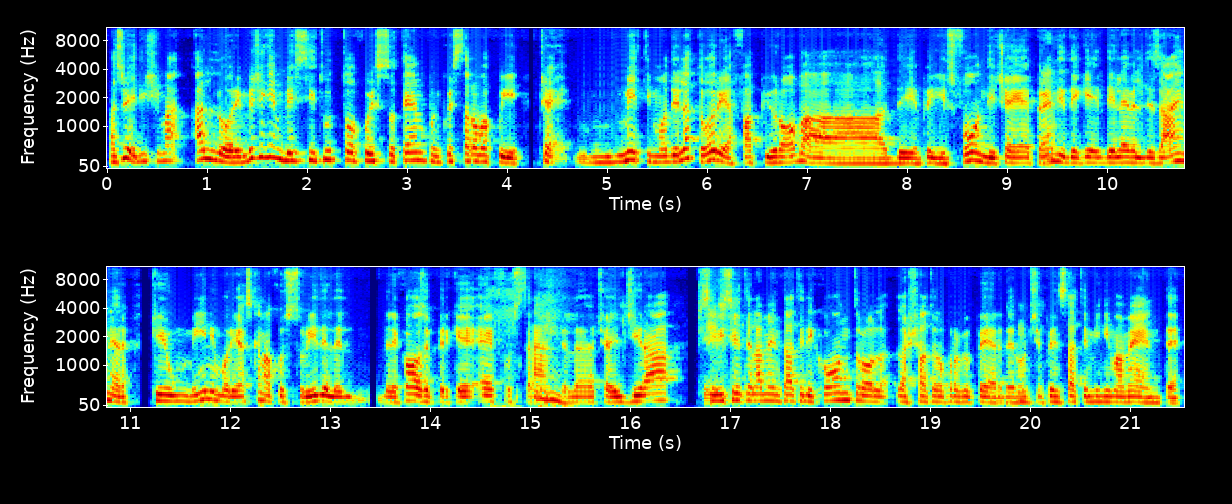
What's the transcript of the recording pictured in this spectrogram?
A e dici ma allora invece che investi tutto questo tempo in questa roba qui? Cioè metti i modellatori a fare più roba de- per gli sfondi cioè prendi dei, dei level designer che un minimo riescano a costruire delle, delle cose perché è frustrante. Il- cioè il girà Sì, se vi siete lamentati di control lasciatelo proprio perdere non ci pensate minimamente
